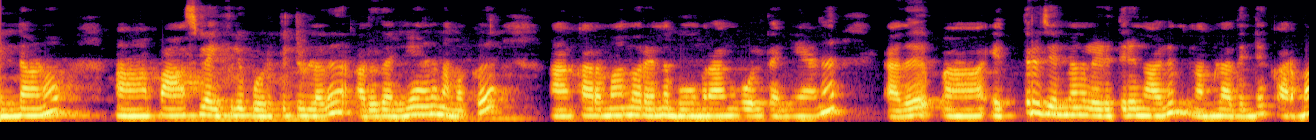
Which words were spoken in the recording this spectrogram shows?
എന്താണോ പാസ്റ്റ് ലൈഫിൽ കൊടുത്തിട്ടുള്ളത് അത് തന്നെയാണ് നമുക്ക് കർമ്മ എന്ന് പറയുന്ന ബൂമറാങ് പോലെ തന്നെയാണ്. അത് എത്ര ജന്മങ്ങൾ എടുത്തിരുന്നാലും നമ്മൾ അതിന്റെ കർമ്മ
